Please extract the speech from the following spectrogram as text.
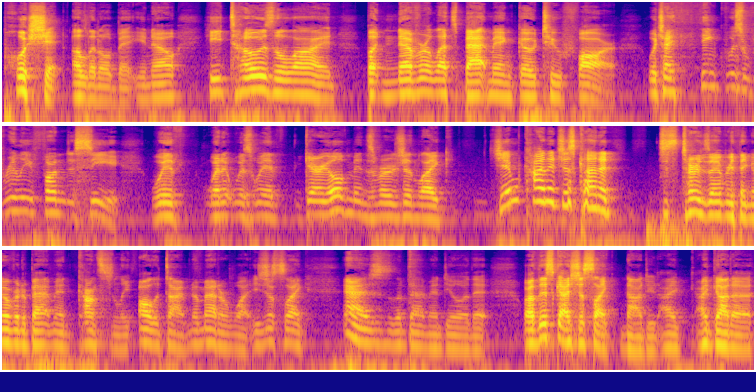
push it a little bit, you know? He toes the line, but never lets Batman go too far, which I think was really fun to see with when it was with Gary Oldman's version like Jim kind of just kind of just turns everything over to Batman constantly all the time, no matter what. He's just like, "Yeah, just let Batman deal with it." Well, this guy's just like, "Nah, dude, I I got to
